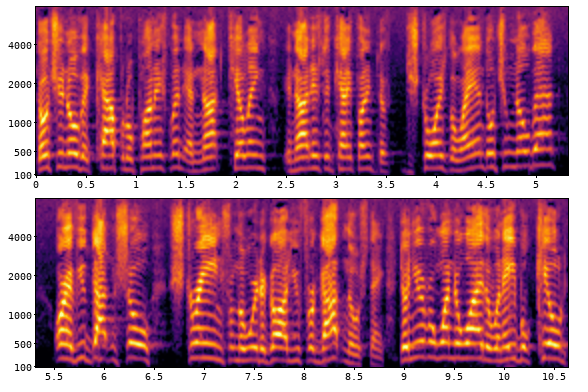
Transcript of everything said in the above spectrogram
Don't you know that capital punishment and not killing, and not instant county punishment destroys the land? Don't you know that? Or have you gotten so strange from the Word of God you've forgotten those things? Don't you ever wonder why that when Abel killed,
